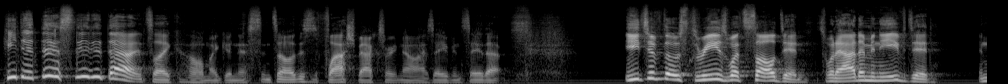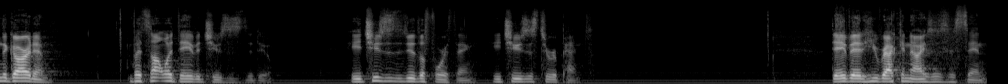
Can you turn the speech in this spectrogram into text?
He did this, he did that. It's like, oh my goodness. And so this is flashbacks right now as I even say that. Each of those three is what Saul did. It's what Adam and Eve did in the garden. But it's not what David chooses to do. He chooses to do the fourth thing. He chooses to repent. David, he recognizes his sin.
